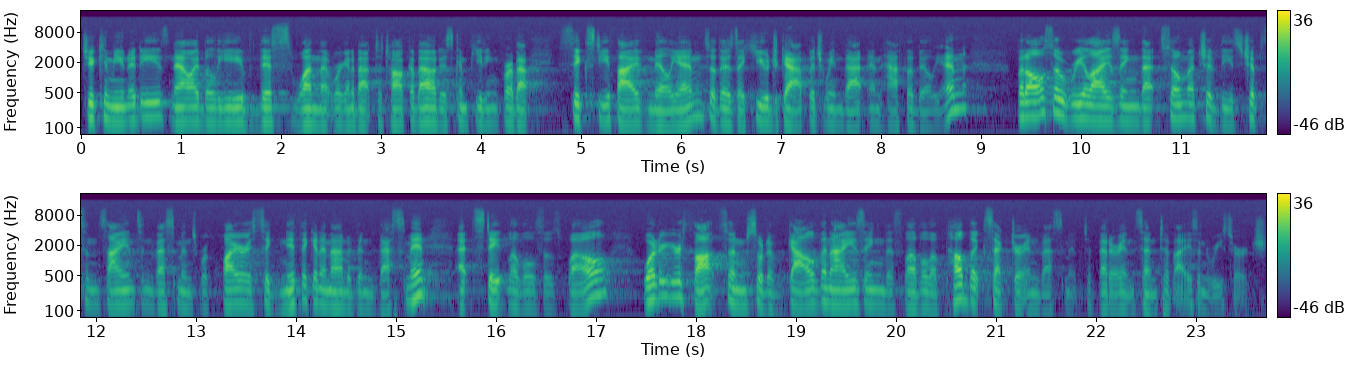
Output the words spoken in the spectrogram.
to communities. Now I believe this one that we're going about to talk about is competing for about 65 million. So there's a huge gap between that and half a billion but also realizing that so much of these chips and science investments require a significant amount of investment at state levels as well. What are your thoughts on sort of galvanizing this level of public sector investment to better incentivize and research?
